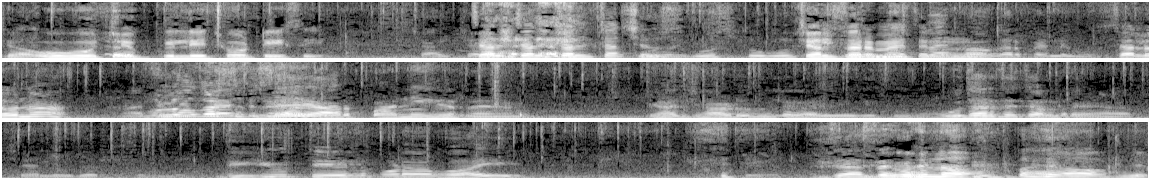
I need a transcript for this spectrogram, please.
क्या? ओह चिपकली छोटी सी। चल चल चल चल। चल चल फिर मैं चलूँगा। चलो ना। ले यार पानी गिर रहे हैं यहाँ झाड़ू भी लगाई है किसी ने। उधर से चल रहे हैं यार। चल उधर दियो तेल पड़ा भाई। जैसे कोई ना है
